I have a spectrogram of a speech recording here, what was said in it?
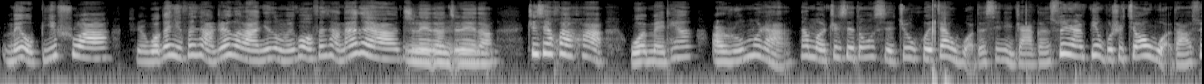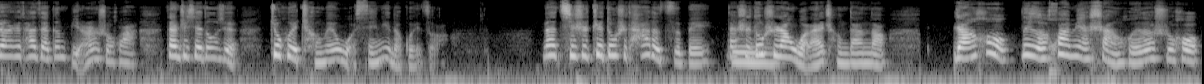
没有逼数啊，是我跟你分享这个啦，你怎么没跟我分享那个呀？之类的之类的。这些坏话我每天耳濡目染，那么这些东西就会在我的心里扎根。虽然并不是教我的，虽然是他在跟别人说话，但这些东西就会成为我心里的规则。那其实这都是他的自卑，但是都是让我来承担的。然后那个画面闪回的时候，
